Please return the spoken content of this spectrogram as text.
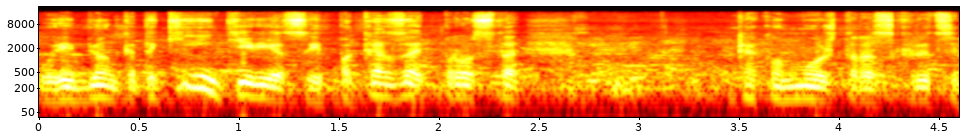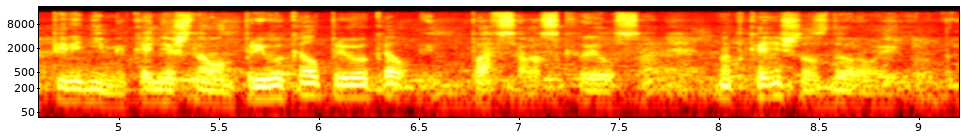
у ребенка такие интересы и показать просто, как он может раскрыться перед ними. Конечно, он привыкал, привыкал, и бац, раскрылся. Ну, это, конечно, здорово и круто.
